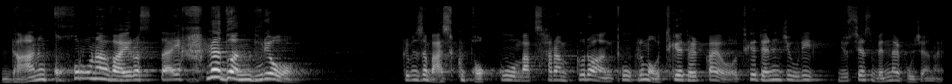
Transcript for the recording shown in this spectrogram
나는 코로나 바이러스 따위 하나도 안 두려워. 그러면서 마스크 벗고 막 사람 끌어안고 그러면 어떻게 될까요? 어떻게 되는지 우리 뉴스에서 맨날 보잖아요.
